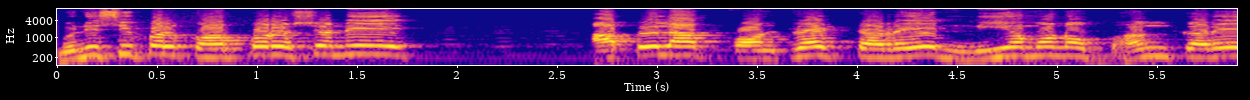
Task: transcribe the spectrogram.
મ્યુનિસિપલ કોર્પોરેશને આપેલા કોન્ટ્રાક્ટરે નિયમોનો ભંગ કરે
